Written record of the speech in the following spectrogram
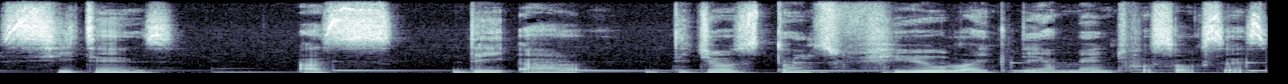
see things as they are, they just don't feel like they are meant for success.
